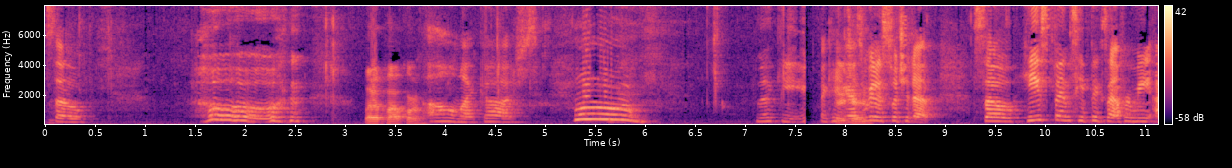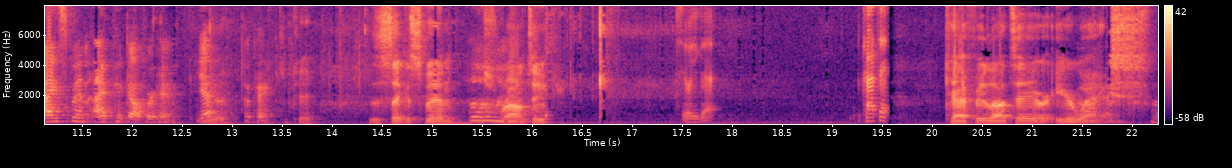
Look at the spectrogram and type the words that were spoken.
So. Oh. Butter, popcorn. Oh my gosh. Woo! Lucky. Okay, Your guys, turn. we're gonna switch it up. So he spins, he picks out for me. I spin, I pick out for him. Yeah. Okay. Okay. The second spin. Oh It's my round two. So you got Cafe. Cafe latte or earwax? Oh,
